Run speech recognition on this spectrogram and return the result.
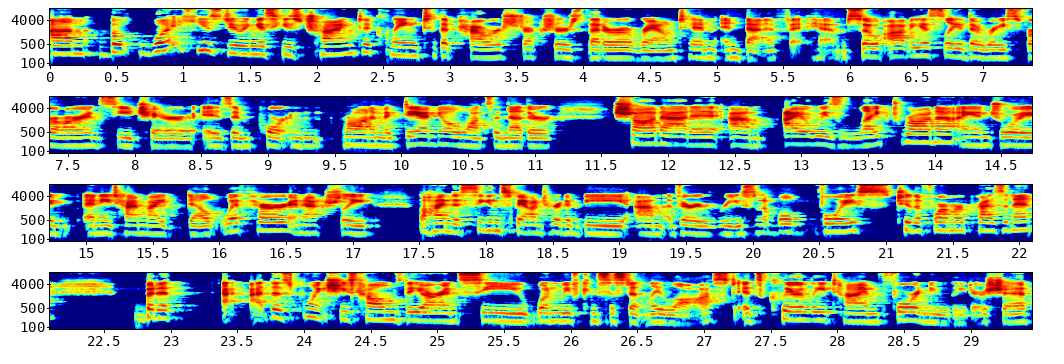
Um, but what he's doing is he's trying to cling to the power structures that are around him and benefit him. So obviously, the race for RNC chair is important. Ronna McDaniel wants another shot at it. Um, I always liked Ronna. I enjoyed any time I dealt with her, and actually behind the scenes found her to be um, a very reasonable voice to the former president. But at at this point, she's helmed the RNC when we've consistently lost. It's clearly time for new leadership.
